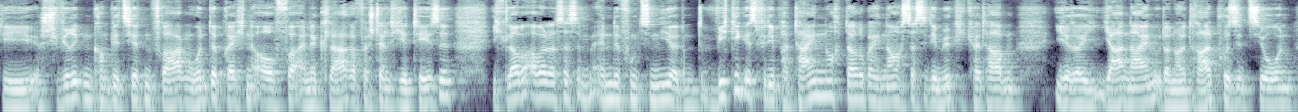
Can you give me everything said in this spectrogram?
die schwierigen, komplizierten Fragen runterbrechen auf eine klare, verständliche These. Ich glaube aber, dass das im Ende funktioniert. Und wichtig ist für die Parteien noch darüber hinaus, dass sie die Möglichkeit haben, ihre Ja, Nein oder Neutralposition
